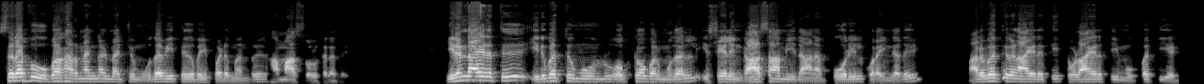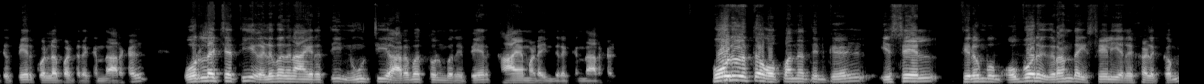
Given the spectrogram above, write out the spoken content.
சிறப்பு உபகரணங்கள் மற்றும் உதவி தேவைப்படும் என்று ஹமாஸ் சொல்கிறது. இரண்டாயிரத்து இருபத்தி மூன்று அக்டோபர் முதல் இஸ்ரேலின் காசா மீதான போரில் குறைந்தது அறுபத்தி ஏழாயிரத்தி தொள்ளாயிரத்தி முப்பத்தி எட்டு பேர் கொல்லப்பட்டிருக்கின்றார்கள். ஒரு லட்சத்தி எழுபதனாயிரத்தி நூற்றி அறுபத்தி ஒன்பது பேர் காயமடைந்திருக்கின்றார்கள். போர்நிறுத்த ஒப்பந்தத்தின் கீழ் இஸ்ரேல் திரும்பும் ஒவ்வொரு இறந்த இஸ்ரேலியர்களுக்கும்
